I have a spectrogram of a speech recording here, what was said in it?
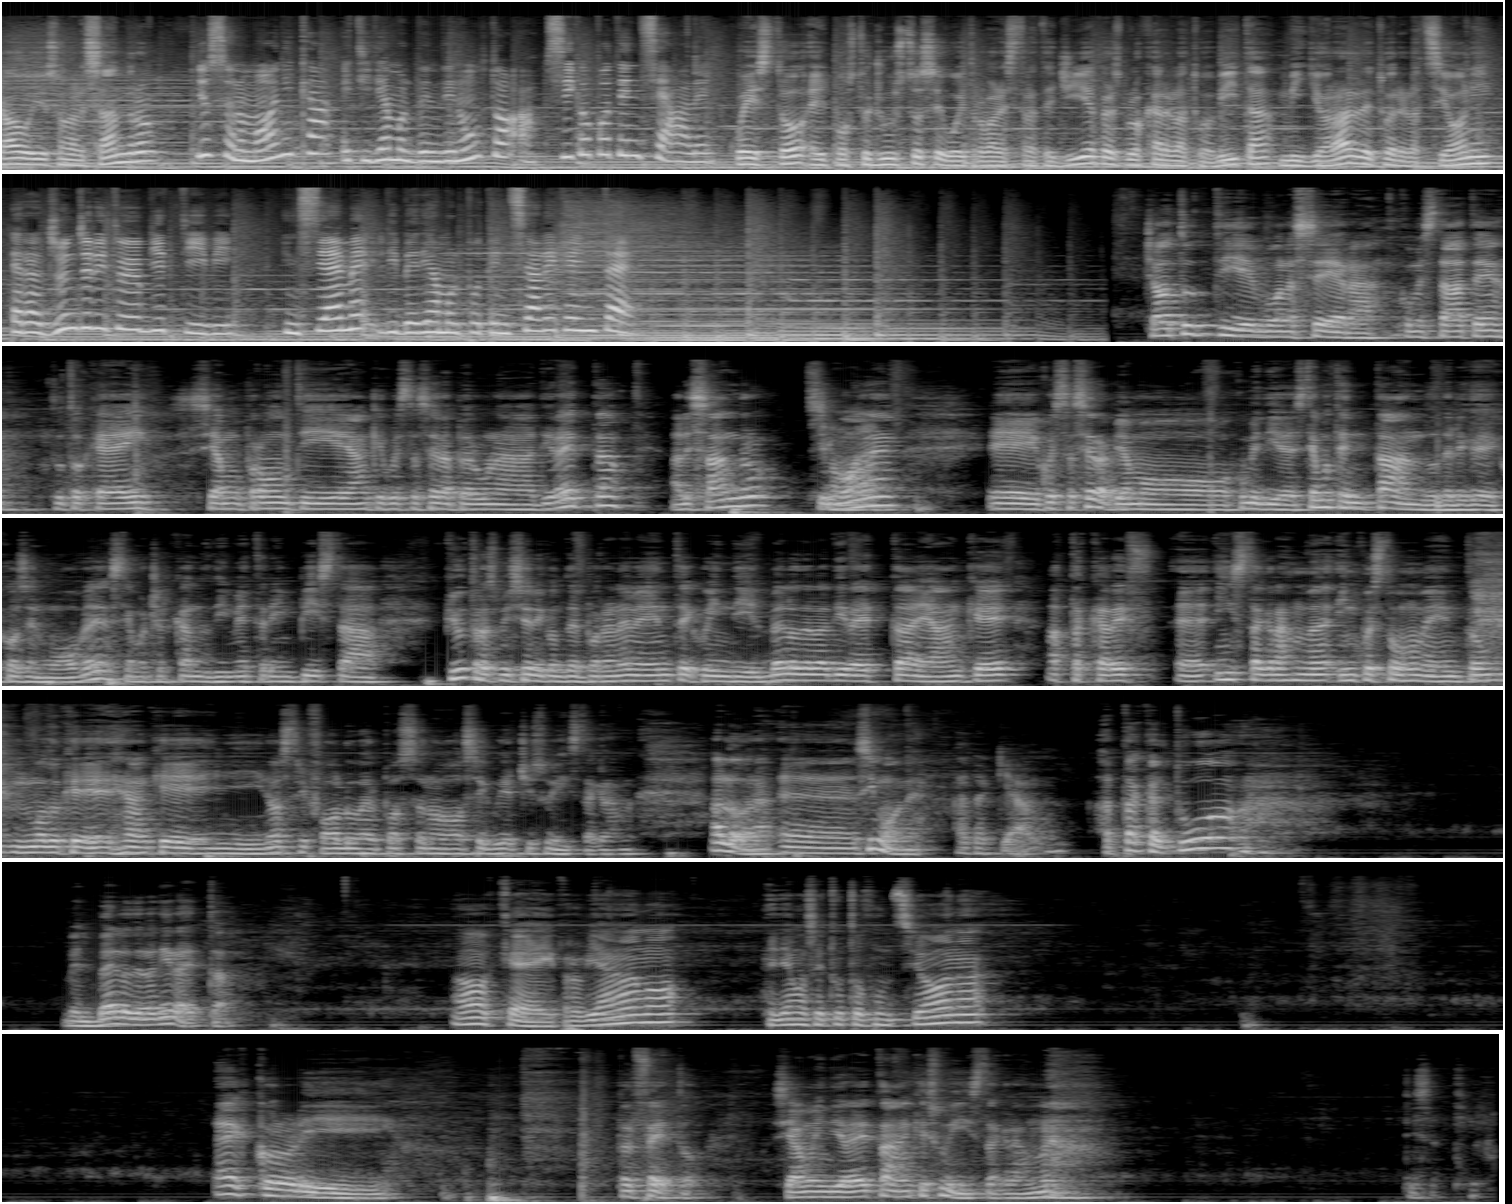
Ciao, io sono Alessandro. Io sono Monica e ti diamo il benvenuto a Psicopotenziale. Questo è il posto giusto se vuoi trovare strategie per sbloccare la tua vita, migliorare le tue relazioni e raggiungere i tuoi obiettivi. Insieme liberiamo il potenziale che è in te. Ciao a tutti e buonasera, come state? Tutto ok? Siamo pronti anche questa sera per una diretta. Alessandro, Simone. Simone. E questa sera abbiamo, come dire, stiamo tentando delle cose nuove, stiamo cercando di mettere in pista più trasmissioni contemporaneamente, quindi il bello della diretta è anche attaccare eh, Instagram in questo momento, in modo che anche i nostri follower possano seguirci su Instagram. Allora, eh, Simone, attacchiamo. Attacca il tuo. Il bello della diretta. Ok, proviamo. Vediamo se tutto funziona. Eccolo lì. Perfetto. Siamo in diretta anche su Instagram. Disattivo.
